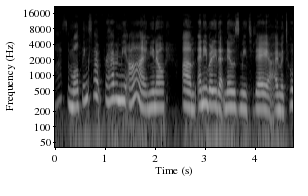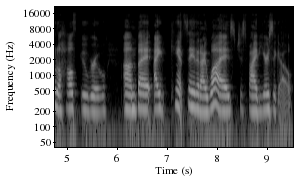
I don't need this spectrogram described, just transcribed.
Awesome. Well, thanks for having me on. You know, um, anybody that knows me today, I'm a total health guru, um, but I can't say that I was just five years ago.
